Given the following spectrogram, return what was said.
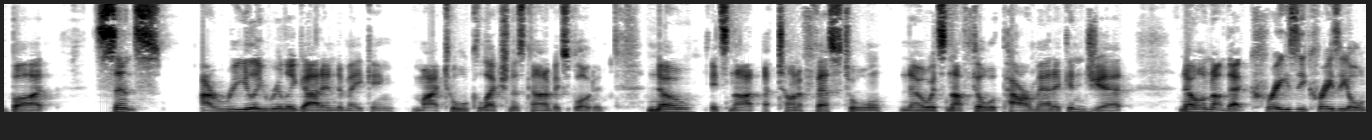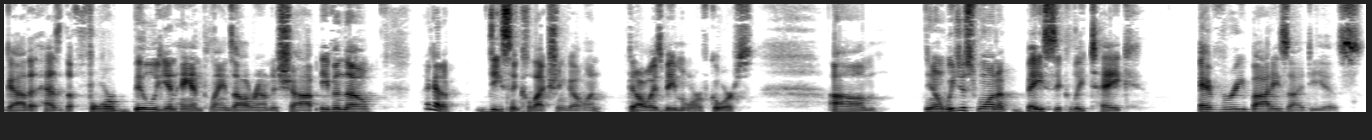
but since I really, really got into making, my tool collection has kind of exploded. No, it's not a ton of Festool. No, it's not filled with Powermatic and Jet. No, I'm not that crazy, crazy old guy that has the four billion hand planes all around his shop, even though I got a decent collection going. Could always be more, of course. Um, you know, we just want to basically take everybody's ideas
